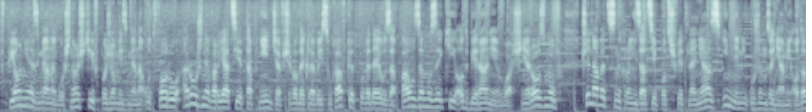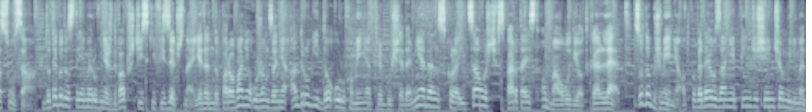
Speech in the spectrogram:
W pionie zmiana głośności, w poziomie zmiana utworu, a różne wariacje tapnięcia w środek lewej słuchawki odpowiadają za pauzę muzyki, odbieranie właśnie rozmów, czy nawet synchronizację podświetlenia z innymi urządzeniami od Asusa. Do tego dostajemy również dwa przyciski fizyczne, jeden do parowania urządzenia, a drugi do uruchomienia trybu 7.1, z kolei całość wsparta jest o małą diodkę LED. Co do brzmienia, odpowiadają za nie 50 mm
